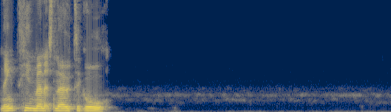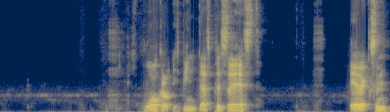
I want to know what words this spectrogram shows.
19 minutes now to go. Walker, he's been dispossessed. Ericsson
